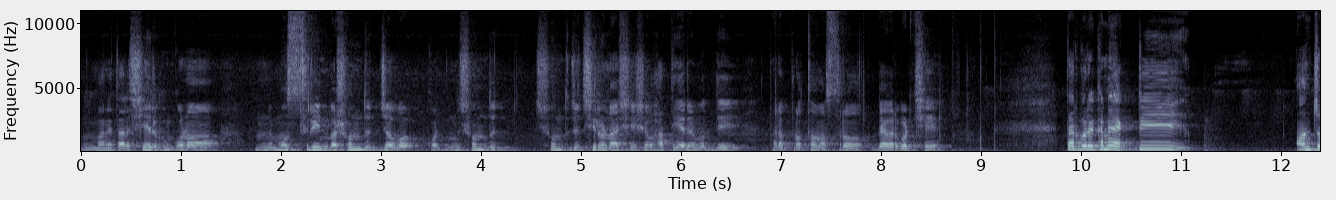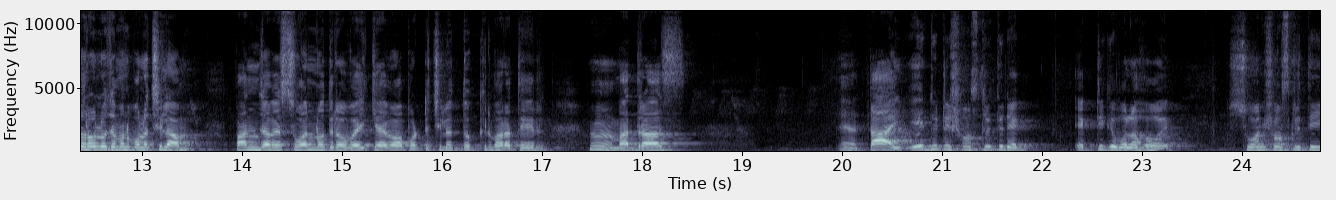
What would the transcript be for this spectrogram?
মানে তারা সেরকম কোনো মসৃণ বা সৌন্দর্য সৌন্দর্য সৌন্দর্য ছিল না সেসব হাতিয়ারের মধ্যে তারা প্রথম অস্ত্র ব্যবহার করছে। তারপর এখানে একটি অঞ্চল হলো, যেমন বলেছিলাম পাঞ্জাবের সোয়ান নদীর অববাহিকা এবং অপরটি ছিল দক্ষিণ ভারতের মাদ্রাস। তাই এই দুটি সংস্কৃতির এক, একটিকে বলা হয় সোয়ান সংস্কৃতি,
